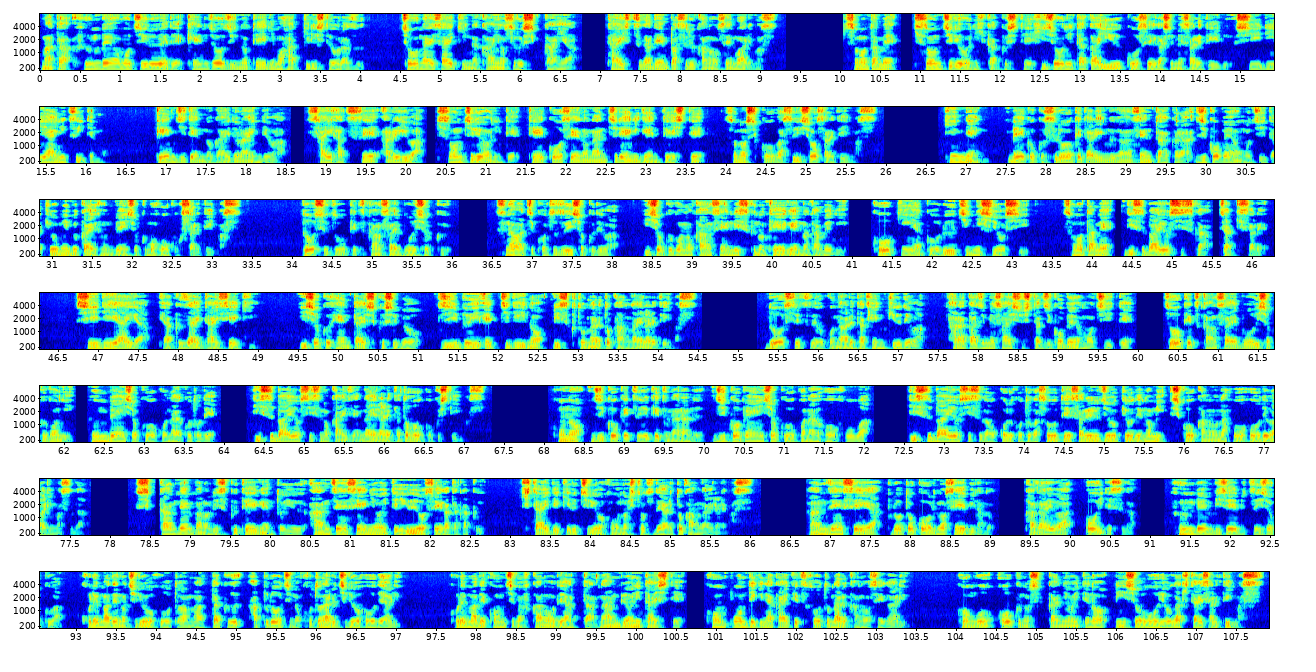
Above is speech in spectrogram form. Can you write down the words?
また、糞便を用いる上で健常人の定義もはっきりしておらず、腸内細菌が関与する疾患や体質が伝播する可能性もあります。そのため、既存治療に比較して非常に高い有効性が示されている CDI についても、現時点のガイドラインでは、再発性あるいは既存治療にて抵抗性の難治例に限定して、その施行が推奨されています。近年、米国スローケタリングガンセンターから自己便を用いた興味深い糞便移植も報告されています。同種造血幹細胞移植、すなわち骨髄移植では、移植後の感染リスクの低減のために、抗菌薬をルーチンに使用し、そのためディスバイオシスが弱気され、CDI や薬剤耐性菌、移植変態縮腫病、GVHD のリスクとなると考えられています。同施設で行われた研究では、あらかじめ採取した自己便を用いて、造血幹細胞移植後に糞便移植を行うことで、ディスバイオシスの改善が得られたと報告しています。この自己血輸血ならぬ自己便移植を行う方法は、ディスバイオシスが起こることが想定される状況でのみ施行可能な方法ではありますが、疾患連場のリスク低減という安全性において有用性が高く、期待できる治療法の一つであると考えられます。安全性やプロトコールの整備など、課題は多いですが、糞便微生物移植はこれまでの治療法とは全くアプローチの異なる治療法であり、これまで根治が不可能であった難病に対して根本的な解決法となる可能性があり、今後多くの疾患においての臨床応用が期待されています。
